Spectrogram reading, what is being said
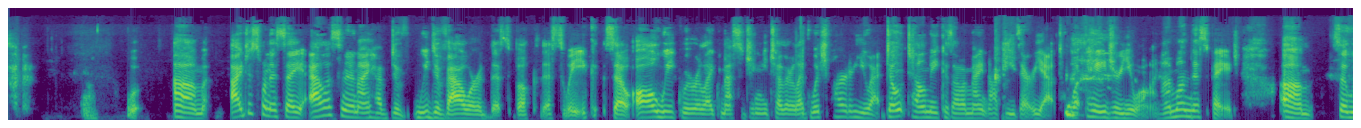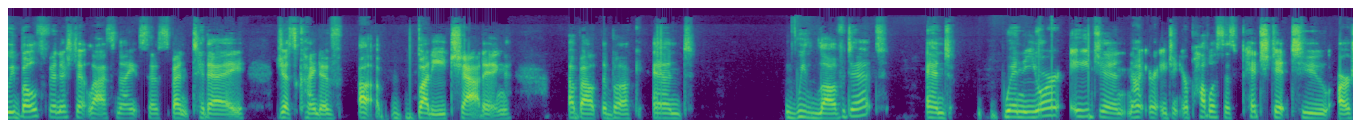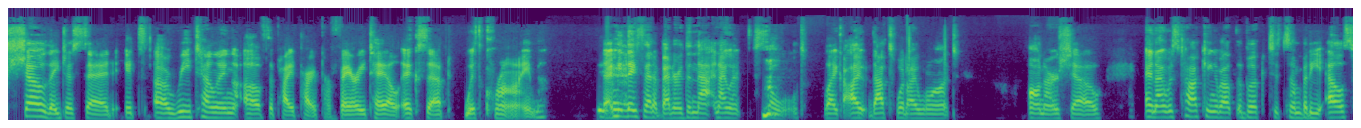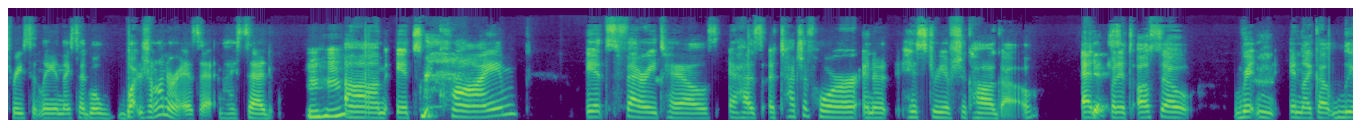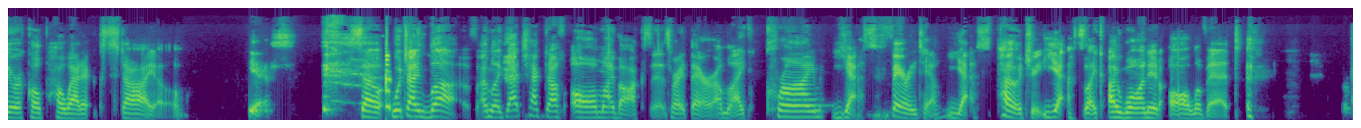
Um, I just want to say, Allison and I have de- we devoured this book this week. So all week we were like messaging each other, like, "Which part are you at? Don't tell me because I might not be there yet. What page are you on? I'm on this page." Um, so we both finished it last night. So spent today just kind of uh, buddy chatting about the book, and we loved it. And when your agent, not your agent, your publicist pitched it to our show, they just said it's a retelling of the Pied Piper fairy tale, except with crime. Yeah. I mean, they said it better than that, and I went sold. like I, that's what I want on our show. And I was talking about the book to somebody else recently, and they said, "Well, what genre is it?" And I said, mm-hmm. um, "It's crime." It's fairy tales. It has a touch of horror and a history of Chicago, and yes. but it's also written in like a lyrical poetic style. Yes. So, which I love. I'm like, that checked off all my boxes right there. I'm like, crime, yes. Fairy tale, yes. Poetry, yes. Like, I wanted all of it.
